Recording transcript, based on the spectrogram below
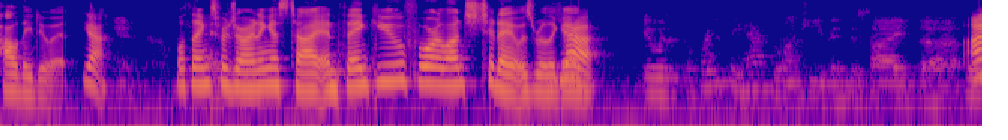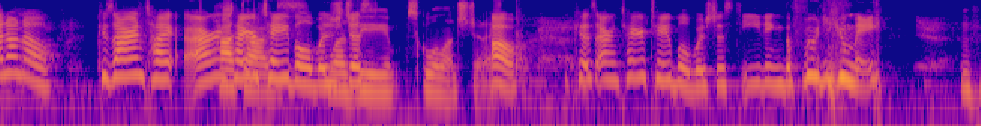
how they do it. Yeah. Well, thanks for joining us, Ty, and thank you for lunch today. It was really Yeah. good. Yeah. It was what did we have for lunch even besides uh I don't know. Because our entire our Hot entire dogs table was, just the school lunch today. oh because our entire table was just eating the food you made. Yeah.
